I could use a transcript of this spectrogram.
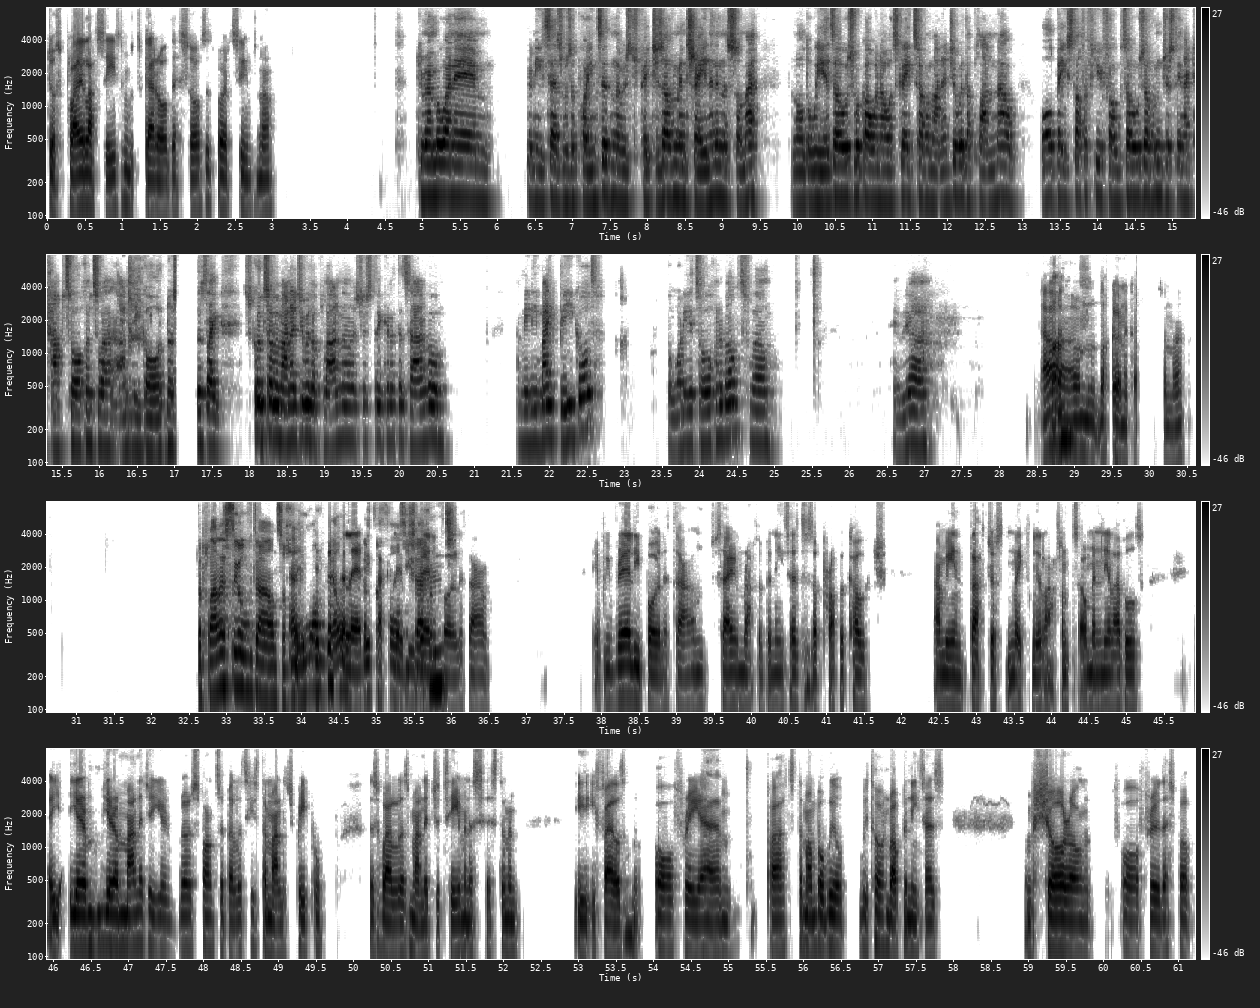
just play last season to get all this sorted, but it seems not. Do you remember when um, Benitez was appointed and there was pictures of him in training in the summer and all the weirdos were going, oh, it's great to have a manager with a plan now, all based off a few photos of him just in a cap talking to Anthony Gordon. It's like, it's good to have a manager with a plan. Now. I was just thinking at the time, going, I mean, he might be good, but what are you talking about? Well, here we are. Oh, I'm not going to comment on that. The plan is to go down to Hull one nil after forty seconds. Really boil it down. If we really boil it down, saying Rafa Benitez is a proper coach, I mean that just makes me laugh on so many levels. You're you're a manager. Your responsibility is to manage people as well as manage a team and a system, and he, he fails on all three um, parts at the moment. But we'll be talking about Benitez. I'm sure all all through this, but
